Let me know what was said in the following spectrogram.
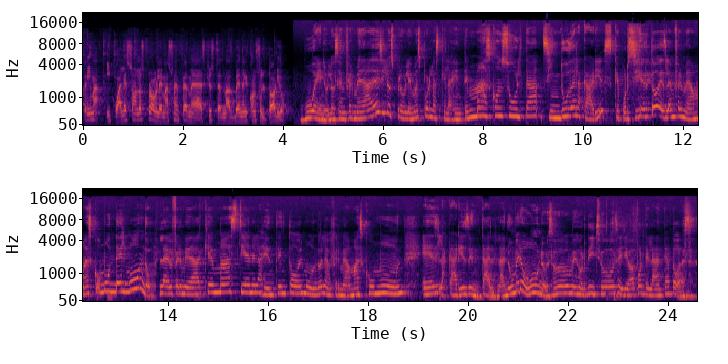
prima, ¿y cuáles son los problemas o enfermedades que usted más ve en el consultorio? Bueno, las enfermedades y los problemas por las que la gente más consulta, sin duda la caries, que por cierto es la enfermedad más común del mundo, la enfermedad que más tiene la gente en todo el mundo, la enfermedad más común es la caries dental, la número uno, eso mejor dicho se lleva por delante a todas,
